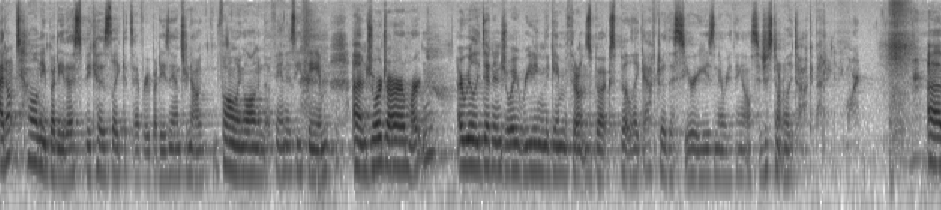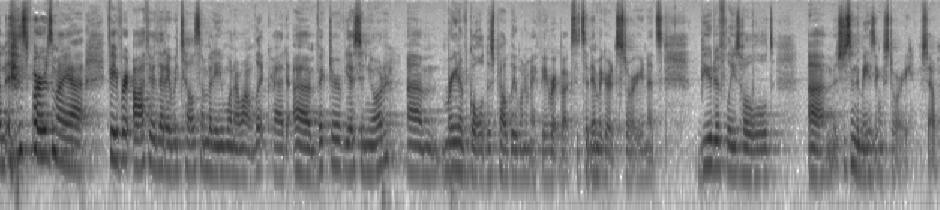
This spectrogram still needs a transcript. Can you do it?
I don't tell anybody this because like it's everybody's answer now, following along in the fantasy theme. Um, George R. R. Martin, I really did enjoy reading the Game of Thrones books, but like after the series and everything else, I just don't really talk about it anymore. Um, as far as my uh, favorite author that I would tell somebody when I want lit cred, uh, Victor Villaseñor, um, Rain of Gold is probably one of my favorite books. It's an immigrant story and it's beautifully told. Um, it's just an amazing story. So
